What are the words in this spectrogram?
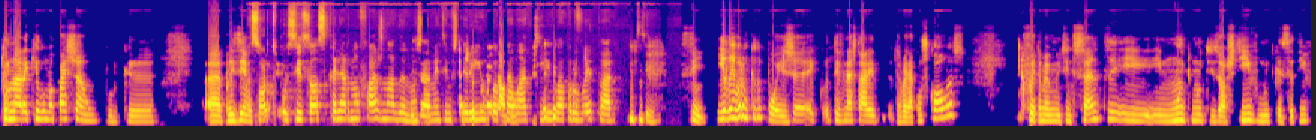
tornar aquilo uma paixão, porque Uh, por exemplo, a sorte por si só se calhar não faz nada, nós Exato. também temos de ter aí um papel ativo a aproveitar. Sim. Sim, e lembro-me que depois uh, estive nesta área de trabalhar com escolas, que foi também muito interessante e, e, muito, muito exaustivo, muito cansativo.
